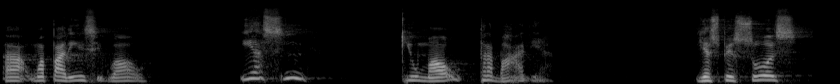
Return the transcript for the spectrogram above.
ah, uma aparência igual. E é assim que o mal trabalha. E as pessoas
